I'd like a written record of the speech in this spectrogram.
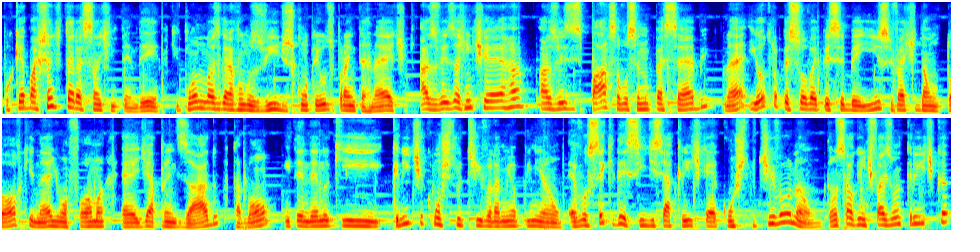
Porque é bastante interessante entender que quando nós gravamos vídeos, conteúdos para a internet, às vezes a gente erra, às vezes passa, você não percebe, né? E outra pessoa vai perceber isso e vai te dar um toque, né? De uma forma é, de aprendizado, tá bom? Entendendo que crítica construtiva, na minha opinião, é você que decide se a crítica é construtiva ou não. Então, se alguém te faz uma crítica,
